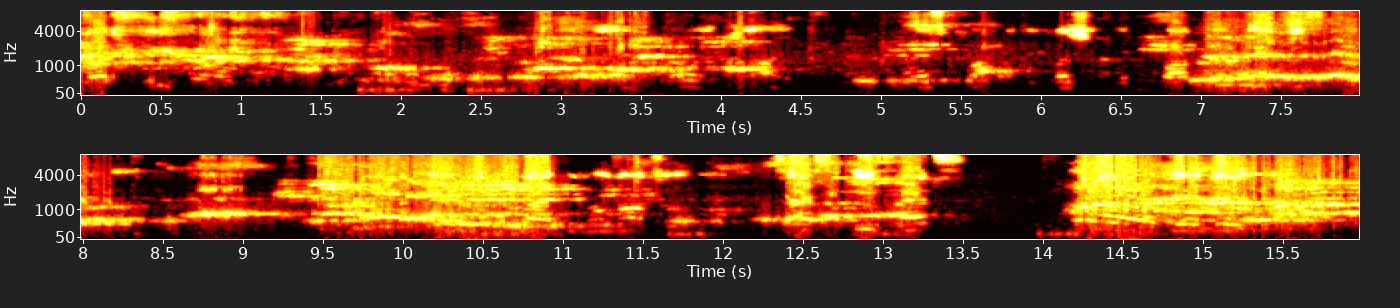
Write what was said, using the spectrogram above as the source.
Plus free throw. That's quite a question for the Parkway Panthers. Like hold on to it. Attacks the defense. Oh, can't.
